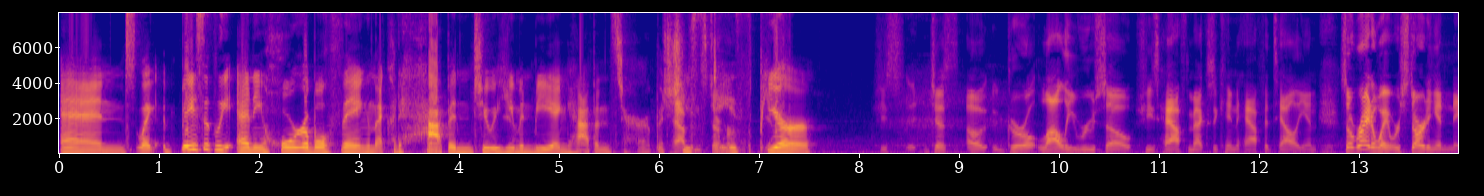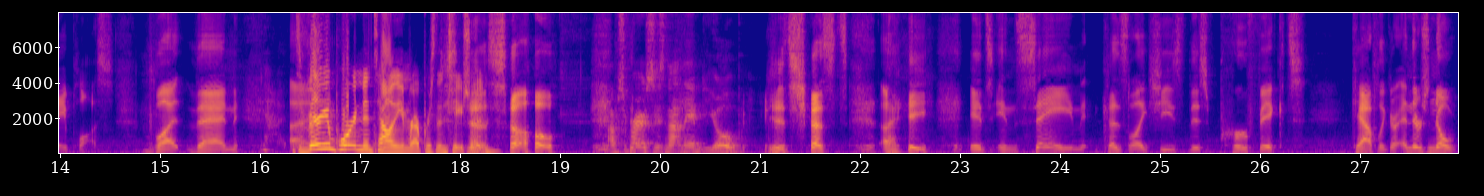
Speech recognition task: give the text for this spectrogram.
and like basically any horrible thing that could happen to a human being happens to her but she to her. stays pure She's uh, just a girl, Lolly Russo. She's half Mexican, half Italian. So right away, we're starting at an A plus. But then, it's a very important italian representation so I'm surprised she's not named Yob. it's just uh, it's insane because like she's this perfect catholic girl and there's no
